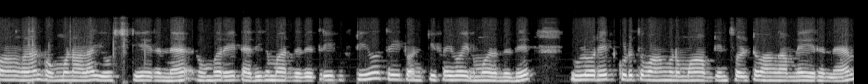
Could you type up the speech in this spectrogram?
வாங்கலாம்னு ரொம்ப நாளாக யோசிச்சுட்டே இருந்தேன். ரொம்ப ரேட் அதிகமாக இருந்தது. த்ரீ ஃபிஃப்டியோ த்ரீ டுவெண்ட்டி ஃபைவோ என்னமோ இருந்தது. இவ்வளோ ரேட் கொடுத்து வாங்கணுமா அப்படின்னு சொல்லிட்டு வாங்காமலே இருந்தேன்.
